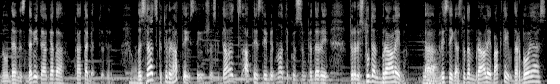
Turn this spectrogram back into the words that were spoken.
Nu, 99. gadā, kā tagad tur ir. Un es redzu, ka tur ir attīstījušies, ka daudz attīstība ir notikusi, un kad arī tur ir studentu brālība. Jā. Kristīgā studentu brālība aktīvi darbojās,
